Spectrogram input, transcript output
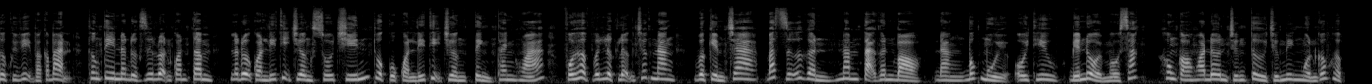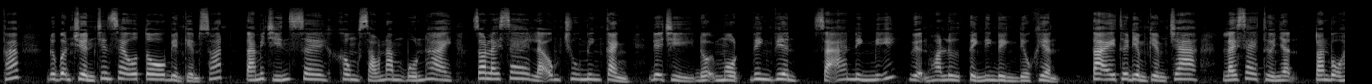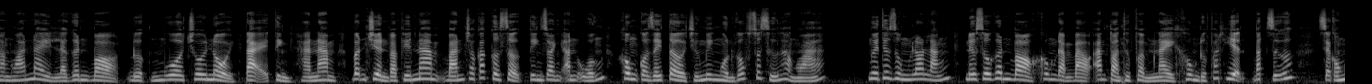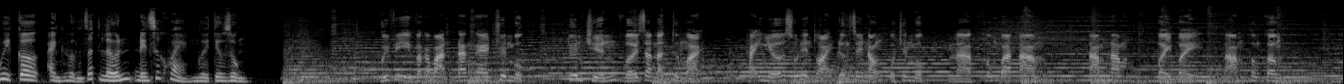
Thưa quý vị và các bạn, thông tin đang được dư luận quan tâm là đội quản lý thị trường số 9 thuộc Cục Quản lý Thị trường tỉnh Thanh Hóa phối hợp với lực lượng chức năng vừa kiểm tra bắt giữ gần 5 tạ gân bò đang bốc mùi ôi thiêu, biến đổi màu sắc, không có hóa đơn chứng từ chứng minh nguồn gốc hợp pháp, được vận chuyển trên xe ô tô biển kiểm soát 89C06542 do lái xe là ông Chu Minh Cảnh, địa chỉ đội 1 Vinh Viên, xã Ninh Mỹ, huyện Hoa Lư, tỉnh Ninh Bình điều khiển. Tại thời điểm kiểm tra, lái xe thừa nhận toàn bộ hàng hóa này là gân bò được mua trôi nổi tại tỉnh Hà Nam, vận chuyển vào phía Nam bán cho các cơ sở kinh doanh ăn uống, không có giấy tờ chứng minh nguồn gốc xuất xứ hàng hóa. Người tiêu dùng lo lắng nếu số gân bò không đảm bảo an toàn thực phẩm này không được phát hiện, bắt giữ sẽ có nguy cơ ảnh hưởng rất lớn đến sức khỏe người tiêu dùng. Quý vị và các bạn đang nghe chuyên mục Tuyên chiến với gian lận thương mại. Hãy nhớ số điện thoại đường dây nóng của chuyên mục là 038 85 77 800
